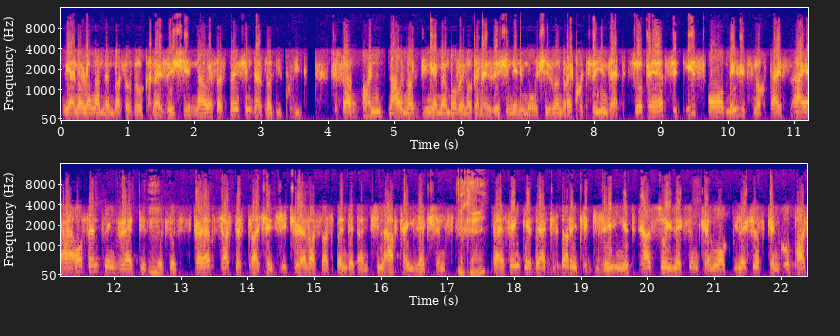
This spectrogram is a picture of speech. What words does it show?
we are no longer members of the organization. Now, a suspension does not equate to someone now not being a member of an organization anymore. She's on record saying that. So perhaps it is, or maybe it's not. I, I, I often think that it's, mm. it's, it's, perhaps just a strategy to have us suspended until after elections. Okay. I think are deliberately delaying it just so elections can work, elections can go past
